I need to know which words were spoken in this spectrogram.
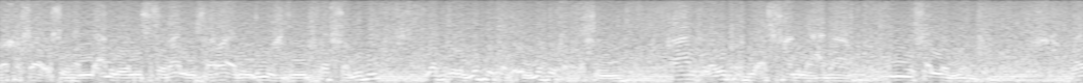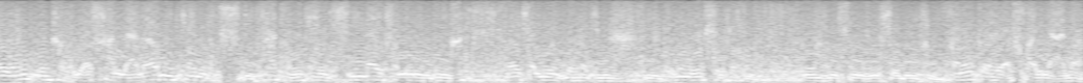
وخصائصها الأمر والاشتغال بفرائض الجمعة المختصة بها. يبدو البهد كالبهد كالتحليل قال ويكره لأصحاب الأعذار. أن يصلي وأيضا يكره لأصحاب الأعذار من كان حتى من كان لا يصلي الجمعة. لا يصلي الظهر جماعة إذن يكره لأصحاب الأعذار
